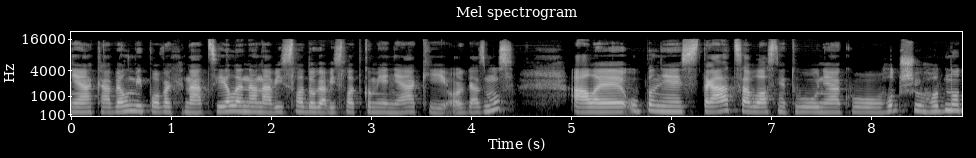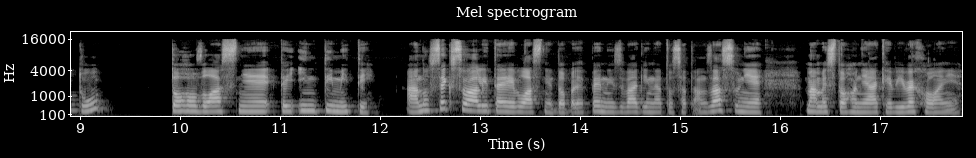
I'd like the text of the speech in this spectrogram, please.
Nejaká veľmi povrchná, cielená na výsledok a výsledkom je nejaký orgazmus ale úplne stráca vlastne tú nejakú hlbšiu hodnotu toho vlastne tej intimity. Áno, sexualita je vlastne dobre, penis, vagina, to sa tam zasunie, máme z toho nejaké vyvrcholenie.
